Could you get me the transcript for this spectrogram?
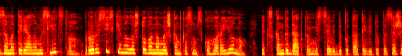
За матеріалами слідства, проросійськи налаштована мешканка Сумського району, екс-кандидатка в місцеві депутати від ОПЗЖ,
